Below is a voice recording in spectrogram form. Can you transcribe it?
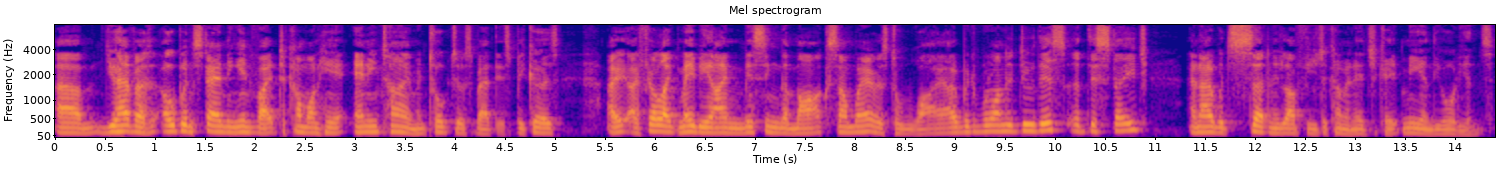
um, you have an open standing invite to come on here anytime and talk to us about this because I, I, feel like maybe I'm missing the mark somewhere as to why I would want to do this at this stage and I would certainly love for you to come and educate me and the audience.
